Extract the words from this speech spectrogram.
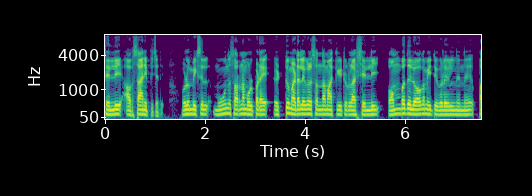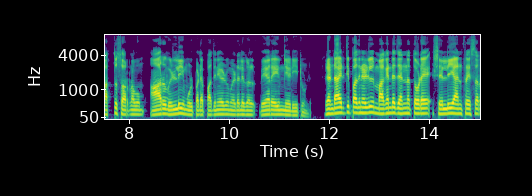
ഷെല്ലി അവസാനിപ്പിച്ചത്. ഒളിമ്പിക്സിൽ മൂന്ന് സ്വർണം ഉൾപ്പെടെ എട്ട് മെഡലുകൾ സ്വന്തമാക്കിയിട്ടുള്ള ഷെല്ലി ഒമ്പത് ലോകമീറ്റുകളിൽ നിന്ന് പത്ത് സ്വർണവും ആറ് വെള്ളിയും ഉൾപ്പെടെ പതിനേഴ് മെഡലുകൾ വേറെയും നേടിയിട്ടുണ്ട്. രണ്ടായിരത്തി പതിനേഴിൽ മകന്റെ ജനനത്തോടെ ഷെല്ലി ആൻഫ്രേസർ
